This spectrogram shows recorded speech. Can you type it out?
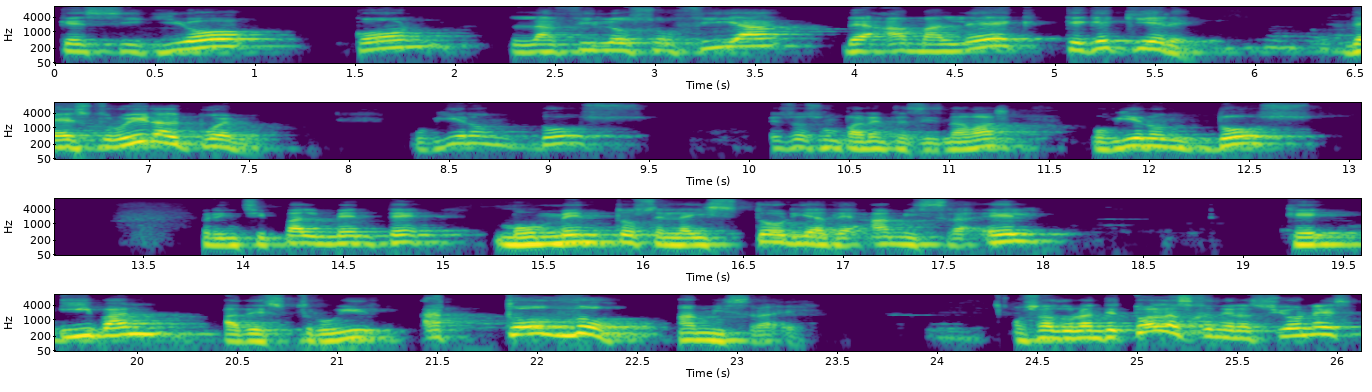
que siguió con la filosofía de Amalek, que ¿qué quiere? Destruir al pueblo. Hubieron dos, eso es un paréntesis nada más, hubieron dos principalmente momentos en la historia de Am Israel que iban a destruir a todo Am Israel. O sea, durante todas las generaciones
